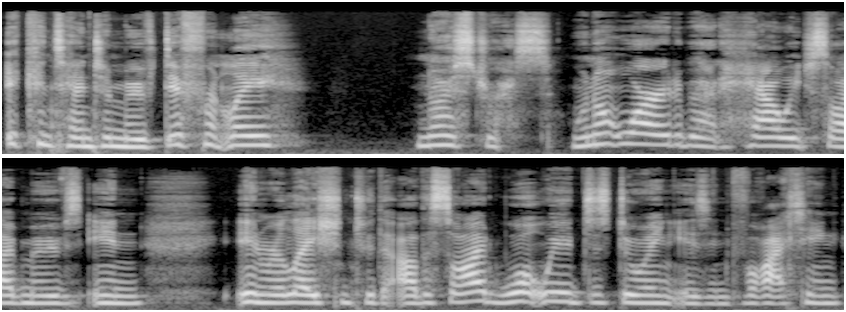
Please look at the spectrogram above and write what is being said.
It can tend to move differently. No stress. We're not worried about how each side moves in in relation to the other side. What we're just doing is inviting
